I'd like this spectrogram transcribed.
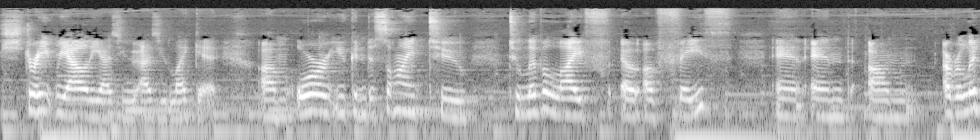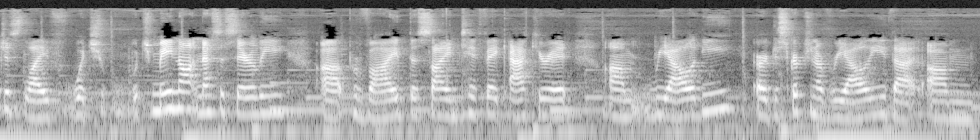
straight reality as you as you like it, um, or you can decide to to live a life of, of faith and and um, a religious life, which which may not necessarily uh, provide the scientific, accurate um, reality or description of reality that um,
